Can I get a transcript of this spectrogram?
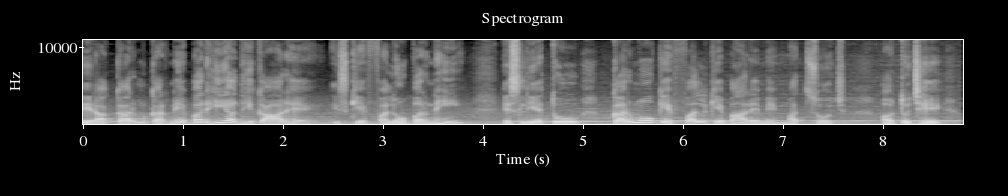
तेरा कर्म करने पर ही अधिकार है, इसके फलों पर नहीं इसलिए तू कर्मों के फल के बारे में मत सोच और तुझे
